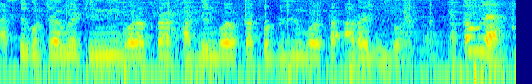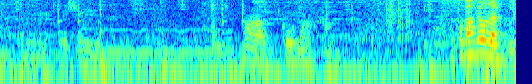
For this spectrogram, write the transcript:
আজকে করতে লাগবে তিন দিন পর একটা সাত দিন পর একটা চোদ্দ দিন পর একটা আড়াই দিন পর একটা। এতগুলা? মা গো মা। তোমাকেও লাগবে?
